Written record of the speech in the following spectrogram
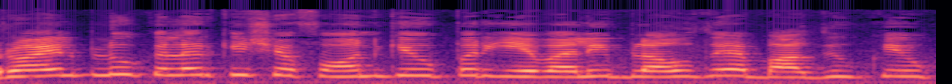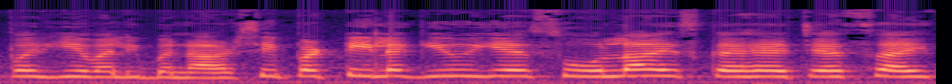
रॉयल ब्लू कलर की शेफोन के ऊपर ये वाली ब्लाउज है, बाजू के ऊपर ये वाली बनारसी पट्टी लगी हुई है। सोलह इसका है चेस्ट साइज़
